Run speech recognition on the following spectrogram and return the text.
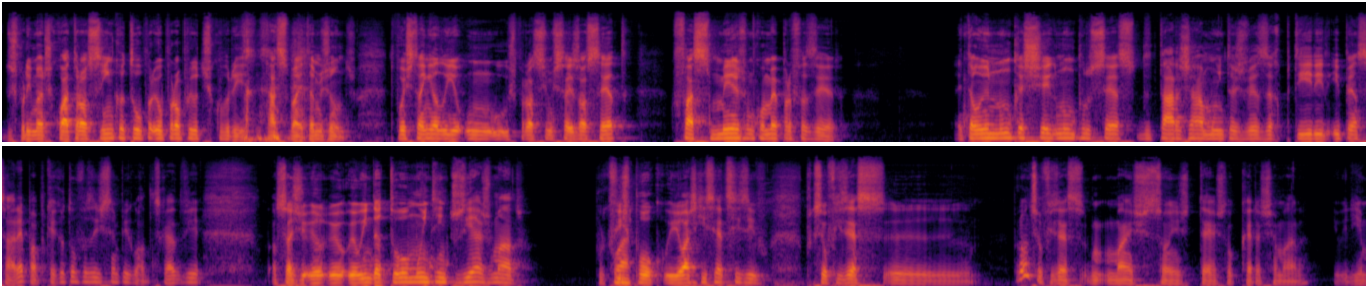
dos primeiros 4 ou 5 eu, tô, eu próprio descobri. Está-se bem, estamos juntos. Depois tenho ali um, os próximos 6 ou 7 que faço mesmo como é para fazer. Então eu nunca chego num processo de estar já muitas vezes a repetir e, e pensar: é pá, porque é que eu estou a fazer isto sempre igual? Se devia. Ou seja, eu, eu, eu ainda estou muito entusiasmado porque claro. fiz pouco e eu acho que isso é decisivo. Porque se eu fizesse. Uh, pronto, se eu fizesse mais sessões de teste ou o que queira chamar, eu iria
